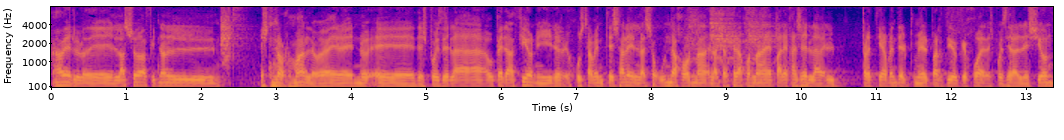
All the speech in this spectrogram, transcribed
A ver, lo de Lasso al final es normal. Eh, eh, después de la operación y justamente sale en la segunda jornada, en la tercera jornada de parejas, es la, el, prácticamente el primer partido que juega después de la lesión,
